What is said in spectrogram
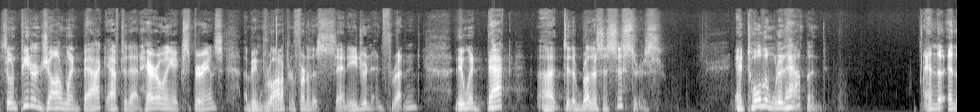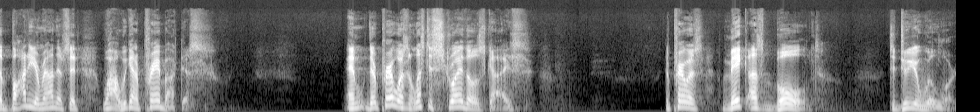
So when Peter and John went back after that harrowing experience of being brought up in front of the Sanhedrin and threatened, they went back uh, to the brothers and sisters and told them what had happened. And the, and the body around them said, Wow, we got to pray about this. And their prayer wasn't, let's destroy those guys. The prayer was, make us bold to do your will, Lord.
